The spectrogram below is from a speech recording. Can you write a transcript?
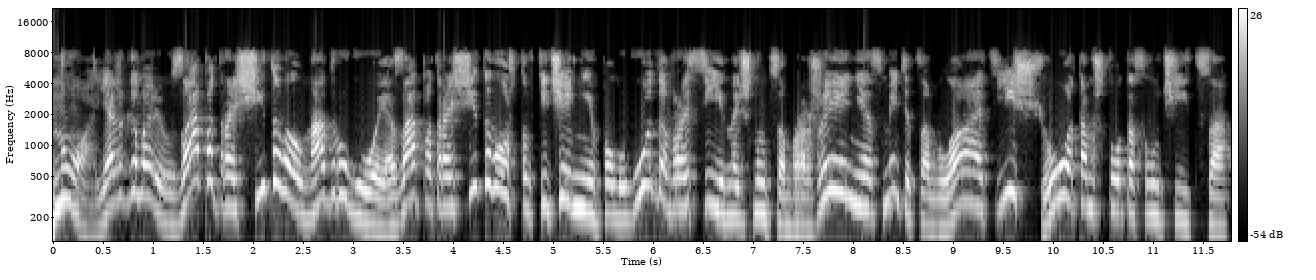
Но, я же говорю, Запад рассчитывал на другое. Запад рассчитывал, что в течение полугода в России начнутся брожения, сметится власть, еще там что-то случится.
